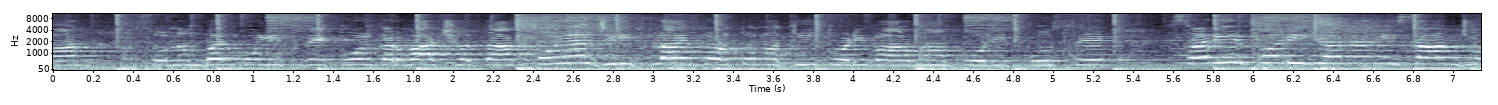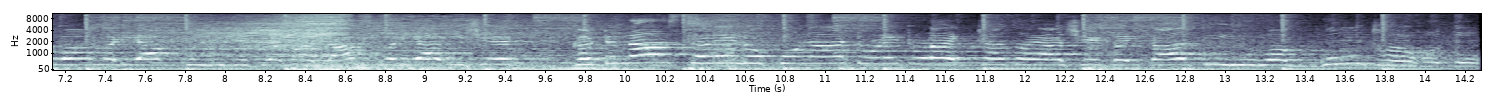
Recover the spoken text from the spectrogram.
અનુમાન સો નંબર પોલીસને કોલ કરવા છતાં કોઈ જ રિપ્લાય મળતો નથી. થોડી વારમાં પોલીસ પહોંચશે શરીર પર ઈજાના નિશાન જોવા મળ્યા. ખુલ્લી જગ્યામાં લાશ મળી આવી છે. ઘટના સ્થળે લોકોના ટોળે ટોળા એકઠા થયા છે. ગઈકાલથી યુવક ગુમ થયો હતો.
